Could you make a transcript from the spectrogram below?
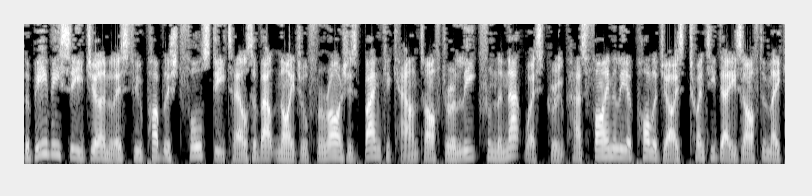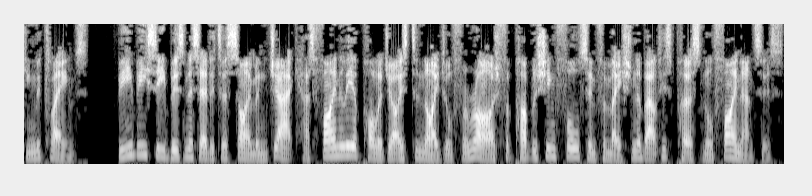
The BBC journalist who published false details about Nigel Farage's bank account after a leak from the NatWest Group has finally apologised 20 days after making the claims. BBC business editor Simon Jack has finally apologised to Nigel Farage for publishing false information about his personal finances.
